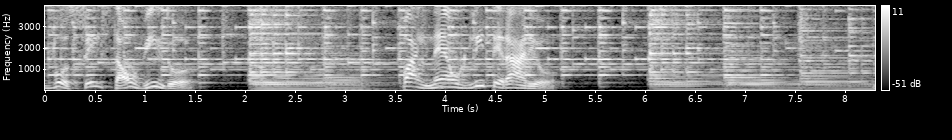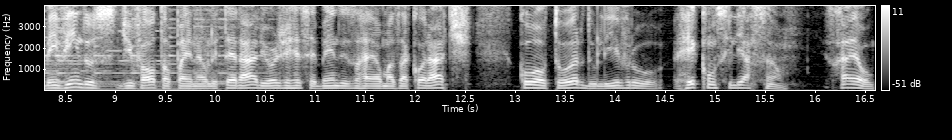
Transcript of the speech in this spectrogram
Você está ouvindo Painel Literário. Bem-vindos de volta ao Painel Literário, hoje recebendo Israel Mazakorati, coautor do livro Reconciliação. Israel,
